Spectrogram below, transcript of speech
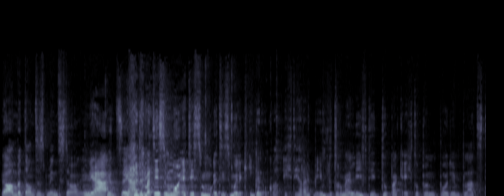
Ja, ambetant is het minste wat je Ja, kunt ja, zeggen. maar het is, het, is, mo- het is moeilijk. Ik ben ook wel echt heel erg beïnvloed door mijn lief die Tupac echt op een podium plaatst.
